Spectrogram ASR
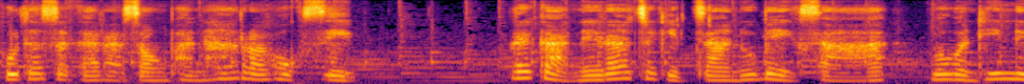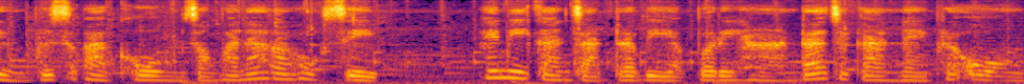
พุทธศักราช 2560 ประกาศในราชกิจจานุเบกษาเมื่อวันที่ 1 พฤษภาคม 2560 ให้มีการจัดระเบียบบริหารราชการในพระองค์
